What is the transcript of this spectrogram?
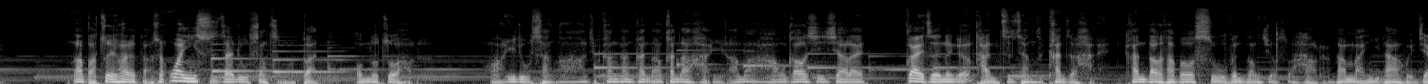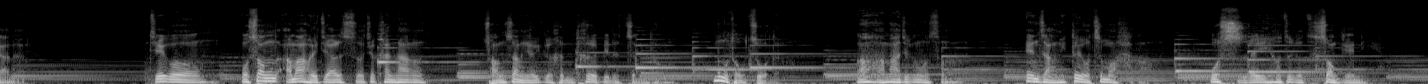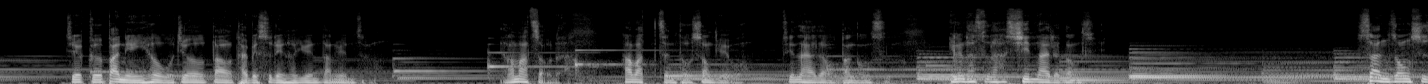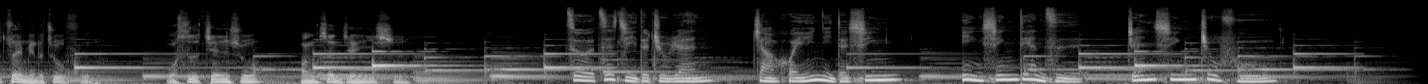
那把最坏的打算，万一死在路上怎么办？我们都做好了。啊，一路上啊，就看看看到看到海，阿妈好高兴，下来盖着那个毯子，这样子看着海，看到差不多十五分钟就说好了，他满意，他回家了。结果我送阿妈回家的时候，就看他床上有一个很特别的枕头，木头做的。然后阿妈就跟我说：“院长，你对我这么好，我死了以后，这个送给你。”结果隔半年以后，我就到台北市联合医院当院长。阿妈走了，他把枕头送给我，现在还在我办公室，因为那是他心爱的东西。善终是最美的祝福。我是坚叔黄胜坚医师。做自己的主人，找回你的心。印心电子，真心祝福。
